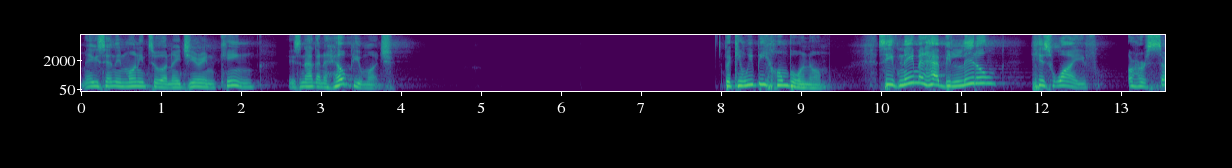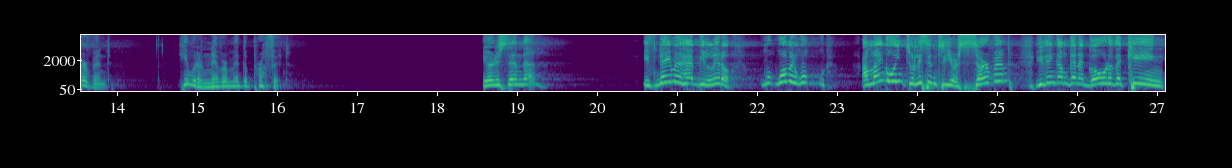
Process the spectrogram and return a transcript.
Maybe sending money to a Nigerian king is not going to help you much. But can we be humble enough? See, if Naaman had belittled his wife or her servant, he would have never met the prophet. You understand that? If Naaman had belittled, woman, Am I going to listen to your servant? You think I'm going to go to the king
